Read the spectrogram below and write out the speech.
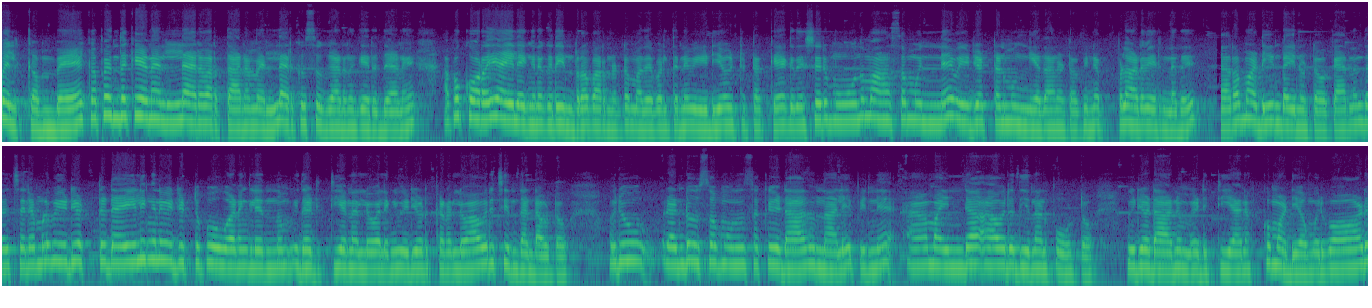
വെൽക്കം ബാക്ക് അപ്പോൾ എന്തൊക്കെയാണ് എല്ലാവരും വർത്തമാനം എല്ലാവർക്കും സുഖമാണെന്ന് കരുതുകയാണ്. അപ്പോൾ കുറേ ആയില്ല ഇങ്ങനെയൊക്കെ ഒരു ഇൻട്രോ പറഞ്ഞിട്ടും അതേപോലെ തന്നെ വീഡിയോ ഇട്ടിട്ടൊക്കെ. ഏകദേശം ഒരു മൂന്ന് മാസം മുന്നേ വീഡിയോ ഇട്ടാണ് മുങ്ങിയതാണ് കേട്ടോ. പിന്നെ എപ്പോഴാണ് വരുന്നത്? വേറെ മടി ഉണ്ടായിരുന്നു കേട്ടോ. കാരണം എന്താ വെച്ചാൽ നമ്മൾ വീഡിയോ ഇട്ട് ഡെയിലി ഇങ്ങനെ വീഡിയോ ഇട്ട് പോവുകയാണെങ്കിൽ എന്നും ഇത് എഡിറ്റ് ചെയ്യണമല്ലോ അല്ലെങ്കിൽ വീഡിയോ എടുക്കണമല്ലോ ആ ഒരു ചിന്ത ഉണ്ടാവും കേട്ടോ. ഒരു രണ്ട് ദിവസം മൂന്ന് ദിവസമൊക്കെ ഇടാതെ നിന്നാൽ പിന്നെ ആ മൈൻഡ് ആ ഒരു ഇതിൽ നിന്നാണ് പോകട്ടോ. വീഡിയോ ഇടാനും എഡിറ്റ് ചെയ്യാനൊക്കെ മടിയാവും. ഒരുപാട്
